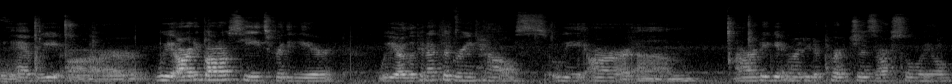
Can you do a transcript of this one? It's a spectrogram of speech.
and we are we already bought our seeds for the year. We are looking at the greenhouse. We are um, already getting ready to purchase our soil.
